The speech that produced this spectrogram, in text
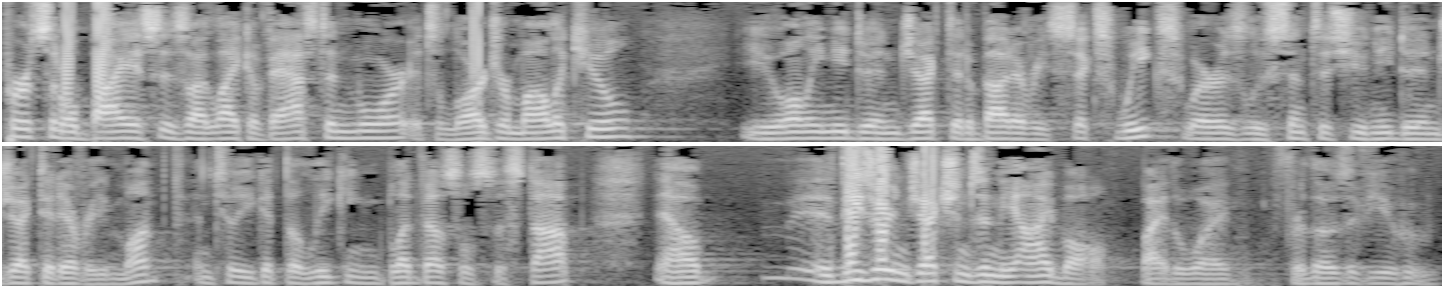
personal bias is I like Avastin more. It's a larger molecule. You only need to inject it about every six weeks, whereas Lucentis you need to inject it every month until you get the leaking blood vessels to stop. Now, these are injections in the eyeball, by the way, for those of you who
